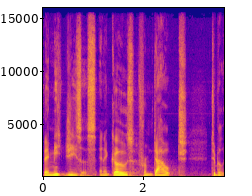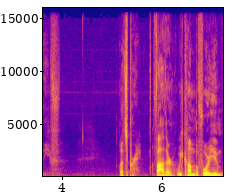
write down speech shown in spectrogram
They meet Jesus, and it goes from doubt to belief. Let's pray. Father, we come before you,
